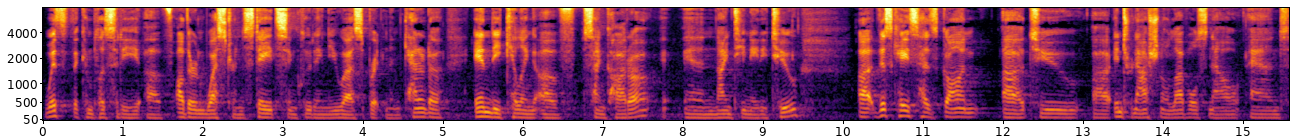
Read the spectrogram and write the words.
with the complicity of other Western states, including the US, Britain, and Canada, in the killing of Sankara in 1982. Uh, this case has gone uh, to uh, international levels now, and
